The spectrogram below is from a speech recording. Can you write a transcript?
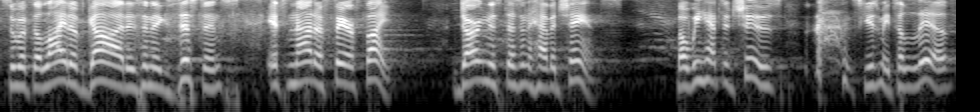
So if the light of God is in existence, it's not a fair fight. Darkness doesn't have a chance. But we have to choose, excuse me, to live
